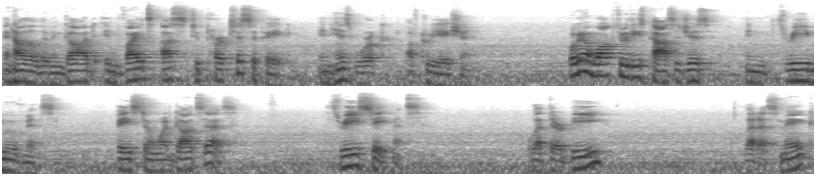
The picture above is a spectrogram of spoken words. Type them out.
and how the living God invites us to participate in his work of creation. We're going to walk through these passages in three movements based on what God says. Three statements Let there be, let us make,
